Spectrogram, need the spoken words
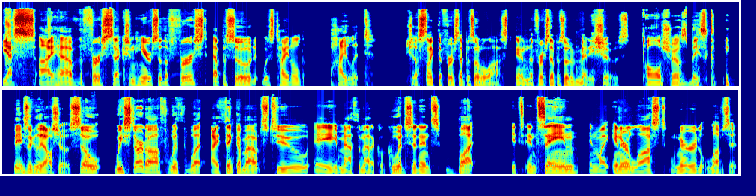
Yes, I have the first section here. So the first episode was titled Pilot, just like the first episode of Lost and the first episode of many shows. All shows, basically. Basically, all shows. So we start off with what I think amounts to a mathematical coincidence, but it's insane, and my inner Lost nerd loves it.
